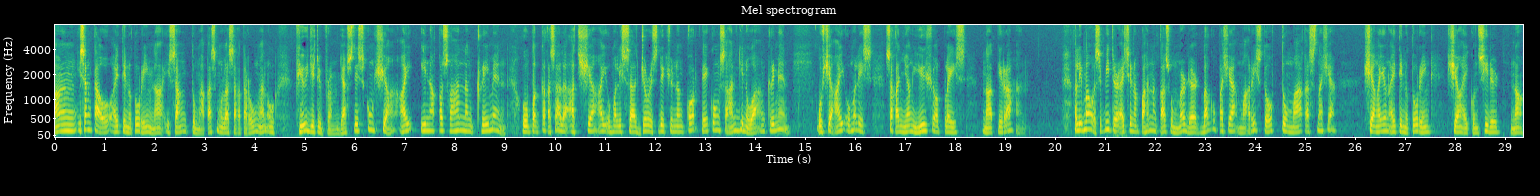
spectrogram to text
Ang isang tao ay tinuturing na isang tumakas mula sa katarungan o fugitive from justice kung siya ay inakasahan ng krimen o pagkakasala at siya ay umalis sa jurisdiction ng korte kung saan ginawa ang krimen o siya ay umalis sa kanyang usual place na tirahan. Halimbawa, si Peter ay sinampahan ng kasong murder bago pa siya maaristo, tumakas na siya. Siya ngayon ay tinuturing, siya ay considered na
